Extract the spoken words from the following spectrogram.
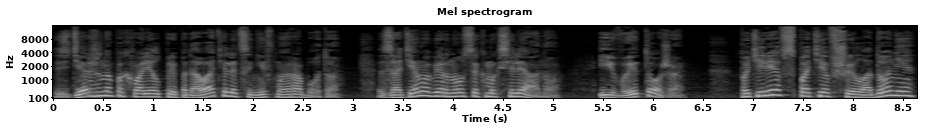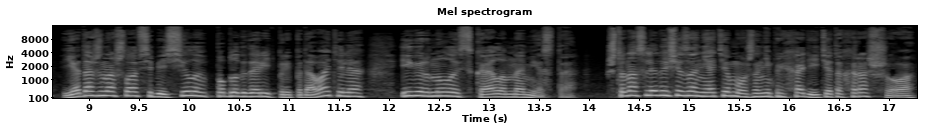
Сдержанно похвалил преподаватель, оценив мою работу. Затем обернулся к Максилиану. «И вы тоже». Потерев вспотевшие ладони, я даже нашла в себе силы поблагодарить преподавателя и вернулась с Кайлом на место. Что на следующее занятие можно не приходить, это хорошо.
